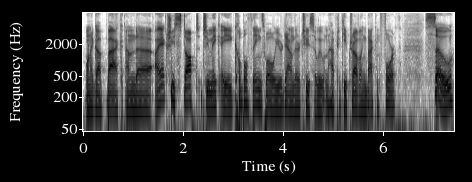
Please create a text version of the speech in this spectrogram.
when I got back, and uh, I actually stopped to make a couple things while we were down there too, so we wouldn't have to keep traveling back and forth. So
